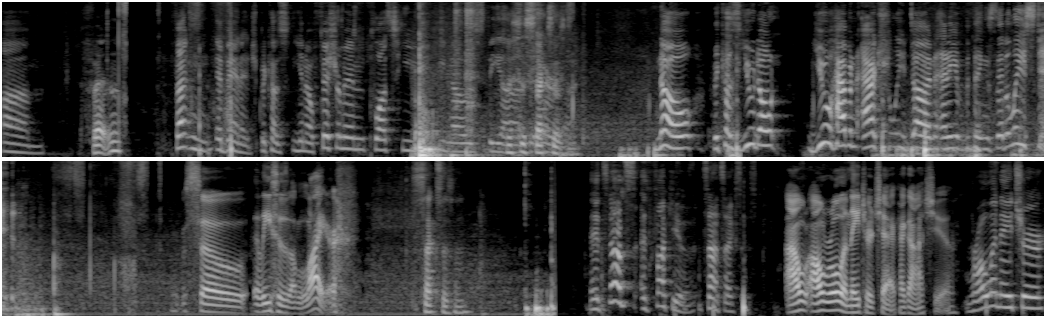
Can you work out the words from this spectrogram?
um, Fenton. Fenton advantage because you know fisherman plus he he knows the. Uh, This is the area. sexism. No, because you don't. You haven't actually done any of the things that Elise did. So Elise is a liar. Sexism. It's not. Fuck you. It's not sexist. I'll I'll roll a nature check. I got you. Roll a nature.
